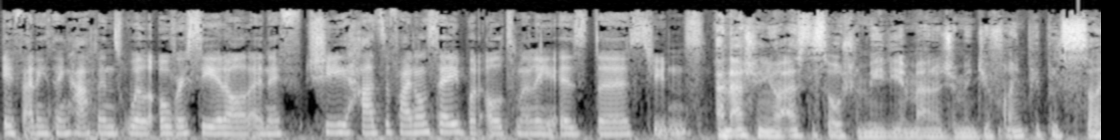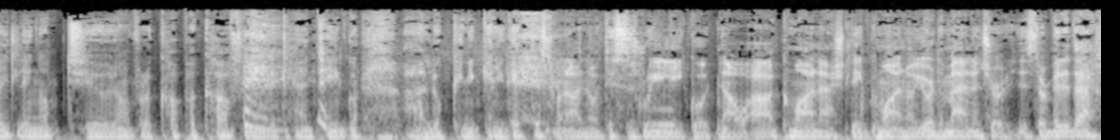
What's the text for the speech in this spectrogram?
if anything happens, will oversee it all. And if she has the final say, but ultimately is the students. And Ashley, you know, as the social media manager, I mean, do you find people sidling up to you over a cup of coffee in the canteen going, ah, look, can you, can you get this one? I know this is really good now. Ah, come on, Ashley, come on. No, you're the manager. Is there a bit of that?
